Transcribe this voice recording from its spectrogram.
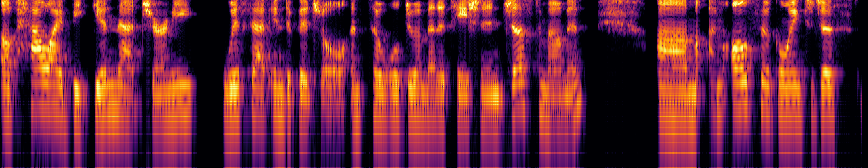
of how I begin that journey with that individual. And so we'll do a meditation in just a moment. Um, I'm also going to just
